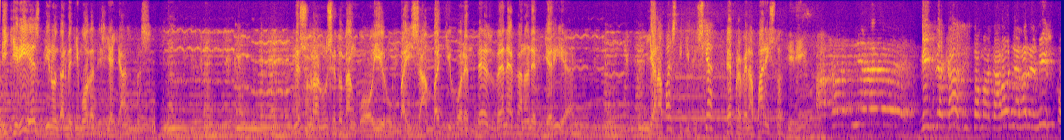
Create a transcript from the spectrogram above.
Οι κυρίες δίνονταν με τη μόδα της γιαγιάς μας μεσουρανούσε το ταγκό, η ρούμπα, η σάμπα και οι χορευτές δεν έχαναν ευκαιρία. Για να πας στην Κηφισιά έπρεπε να πάρεις το θηρίο. Μην ξεχάσεις τα μακαρόνια να είναι μίσκο!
